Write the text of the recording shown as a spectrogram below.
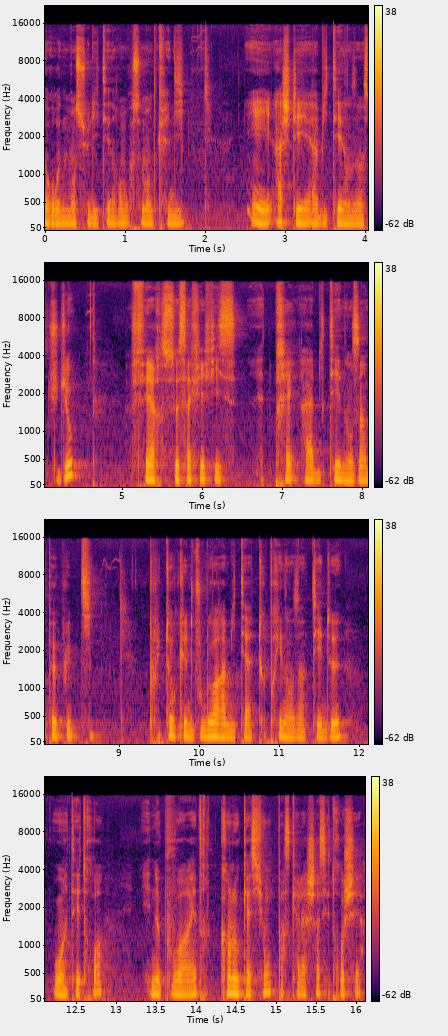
euros de mensualité de remboursement de crédit et acheter, habiter dans un studio, faire ce sacrifice, être prêt à habiter dans un peu plus petit, plutôt que de vouloir habiter à tout prix dans un T2 ou un T3 et ne pouvoir être qu'en location parce qu'à l'achat c'est trop cher.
